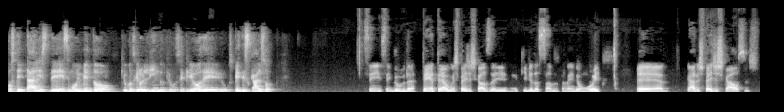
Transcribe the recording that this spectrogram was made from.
os detalhes desse movimento que eu considero lindo, que você criou de pés descalços, Sim, sem dúvida. Tem até alguns pés descalços aí. A querida Sandra também deu um oi. É, cara, os pés descalços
